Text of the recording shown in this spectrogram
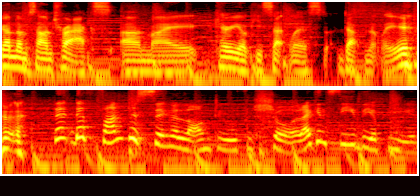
Gundam soundtracks on my karaoke set list. Definitely. They're, they're fun to sing along to for sure. I can see the appeal.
